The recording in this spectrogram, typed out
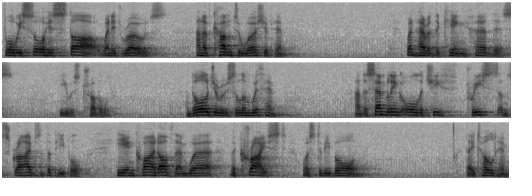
For we saw his star when it rose, and have come to worship him. When Herod the king heard this, he was troubled and all Jerusalem with him. And assembling all the chief priests and scribes of the people, he inquired of them where the Christ was to be born. They told him,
